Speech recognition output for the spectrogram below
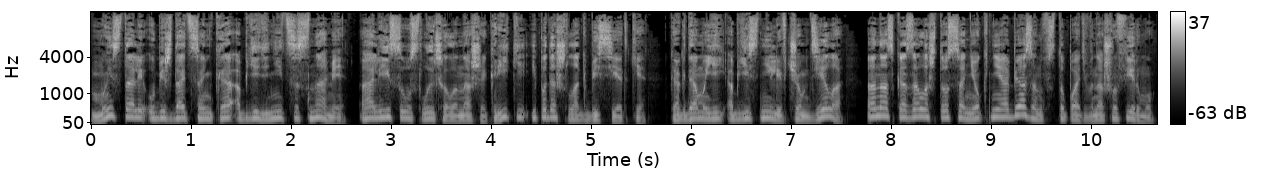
Мы стали убеждать Санька объединиться с нами, а Алиса услышала наши крики и подошла к беседке. Когда мы ей объяснили, в чем дело, она сказала, что Санек не обязан вступать в нашу фирму.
